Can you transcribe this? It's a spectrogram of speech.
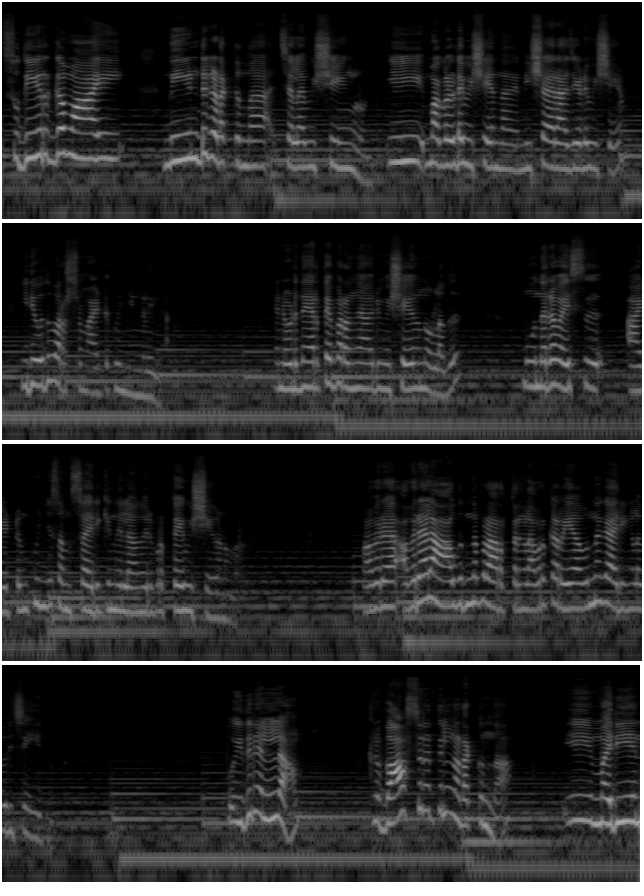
സുദീർഘമായി നീണ്ടു കിടക്കുന്ന ചില വിഷയങ്ങളുണ്ട്. ഈ മകളുടെ വിഷയം നിഷ രാജയുടെ വിഷയം ഇരുപത് വർഷമായിട്ട് കുഞ്ഞുങ്ങളില്ല എന്നോട് നേരത്തെ പറഞ്ഞ ഒരു വിഷയം എന്നുള്ളത് മൂന്നര വയസ്സ് ആയിട്ടും കുഞ്ഞ് സംസാരിക്കുന്നില്ല എന്നൊരു പ്രത്യേക വിഷയമാണ് പറഞ്ഞത് അവർ അവരാൽ ആകുന്ന പ്രാർത്ഥനകൾ അവർക്കറിയാവുന്ന കാര്യങ്ങൾ അവർ ചെയ്യുന്നു. അപ്പോൾ ഇതിനെല്ലാം കൃപാസനത്തിൽ നടക്കുന്ന ഈ മരിയൻ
